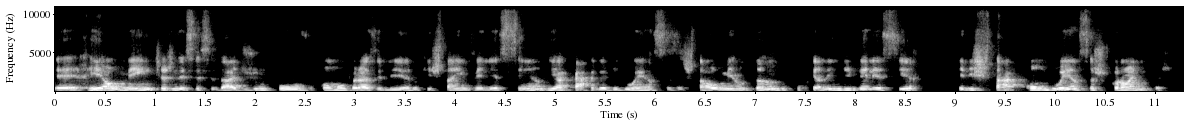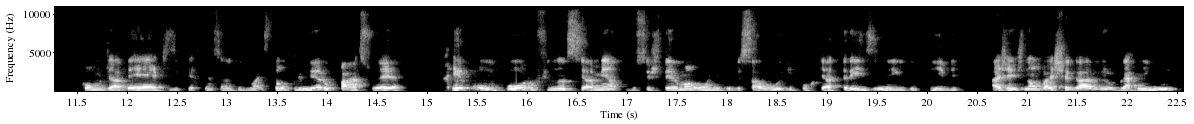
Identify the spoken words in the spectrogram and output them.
é, realmente as necessidades de um povo como o brasileiro, que está envelhecendo e a carga de doenças está aumentando, porque além de envelhecer, ele está com doenças crônicas, como diabetes, hipertensão e tudo mais. Então, o primeiro passo é recompor o financiamento do Sistema Único de Saúde, porque a 3,5% do PIB a gente não vai chegar em lugar nenhum.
